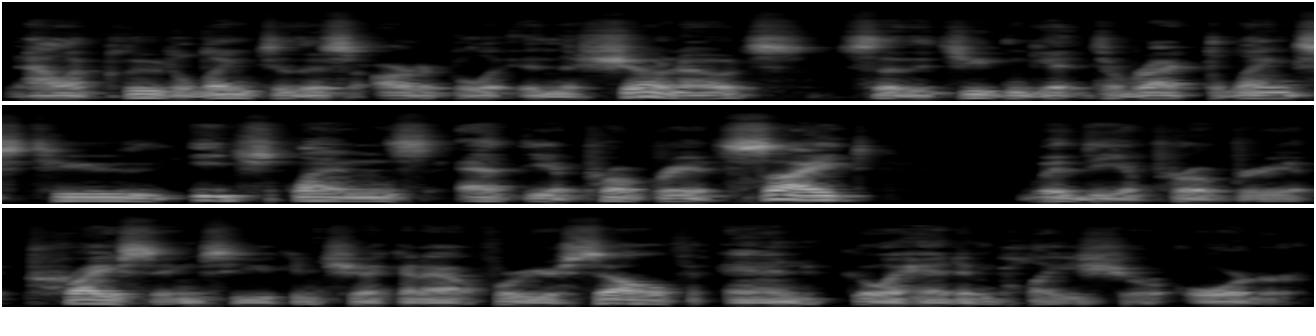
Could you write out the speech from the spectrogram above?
And I'll include a link to this article in the show notes so that you can get direct links to each lens at the appropriate site with the appropriate pricing so you can check it out for yourself and go ahead and place your order.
